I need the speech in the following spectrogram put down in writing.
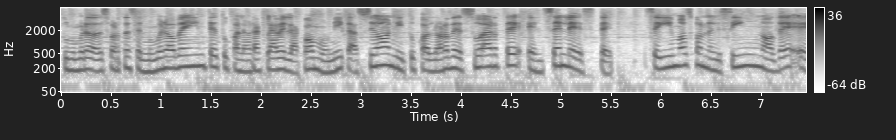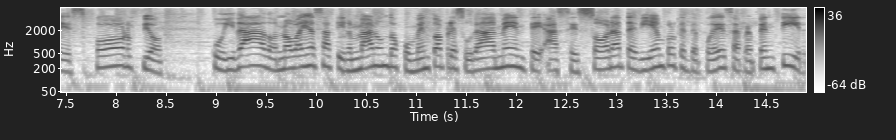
Tu número de suerte es el número 20, tu palabra clave la comunicación y tu color de suerte el celeste. Seguimos con el signo de Escorpio. Cuidado, no vayas a firmar un documento apresuradamente, asesórate bien porque te puedes arrepentir.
